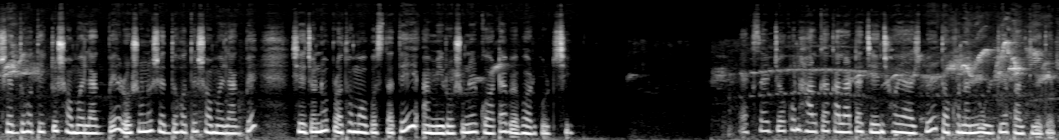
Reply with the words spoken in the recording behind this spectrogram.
সেদ্ধ হতে একটু সময় লাগবে, রসুনও সেদ্ধ হতে সময় লাগবে, সেজন্য প্রথম অবস্থাতেই আমি রসুনের কোয়াটা ব্যবহার করছি। এক সাইড যখন হালকা কালারটা চেঞ্জ হয়ে আসবে, তখন আমি উল্টিয়ে পাল্টিয়ে দেব।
